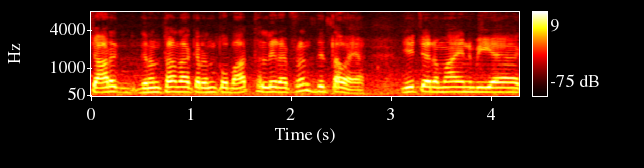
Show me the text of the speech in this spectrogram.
ਚਾਰ ਗ੍ਰੰਥਾਂ ਦਾ ਕਰਨ ਤੋਂ ਬਾਅਦ ਥੱਲੇ ਰੈਫਰੈਂਸ ਦਿੱਤਾ ਹੋਇਆ। ਜਿਹ ਚ ਰਮਾਇਣ ਵੀ ਹੈ,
